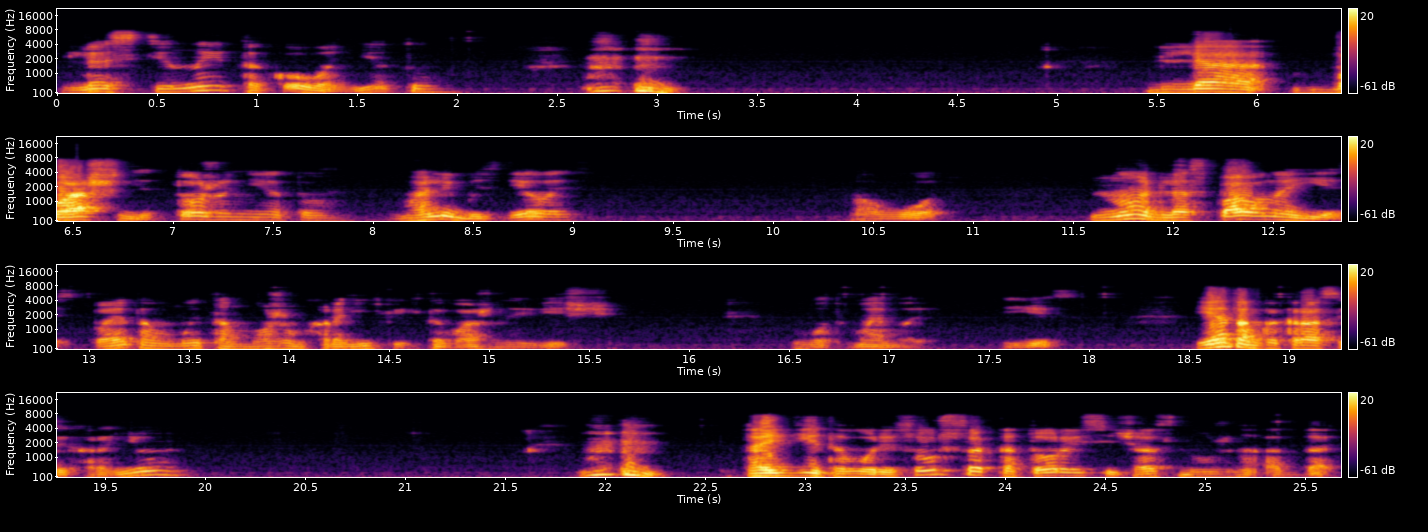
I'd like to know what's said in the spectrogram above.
Для стены такого нету. Для башни тоже нету. Могли бы сделать. Вот. Но для спавна есть. Поэтому мы там можем хранить какие-то важные вещи. Вот, memory есть. Я там как раз и храню ID того ресурса, который сейчас нужно отдать.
